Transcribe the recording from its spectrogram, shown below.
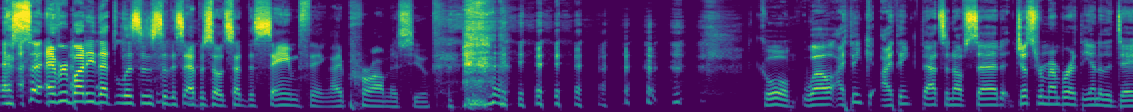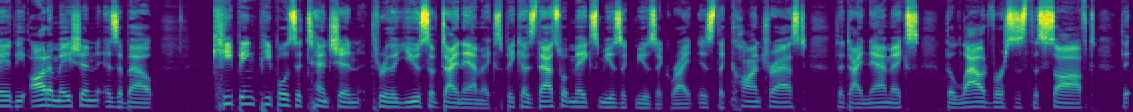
Everybody that listens to this episode said the same thing. I promise you. Cool. Well, I think I think that's enough said. Just remember at the end of the day, the automation is about keeping people's attention through the use of dynamics because that's what makes music music, right? Is the contrast, the dynamics, the loud versus the soft, the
